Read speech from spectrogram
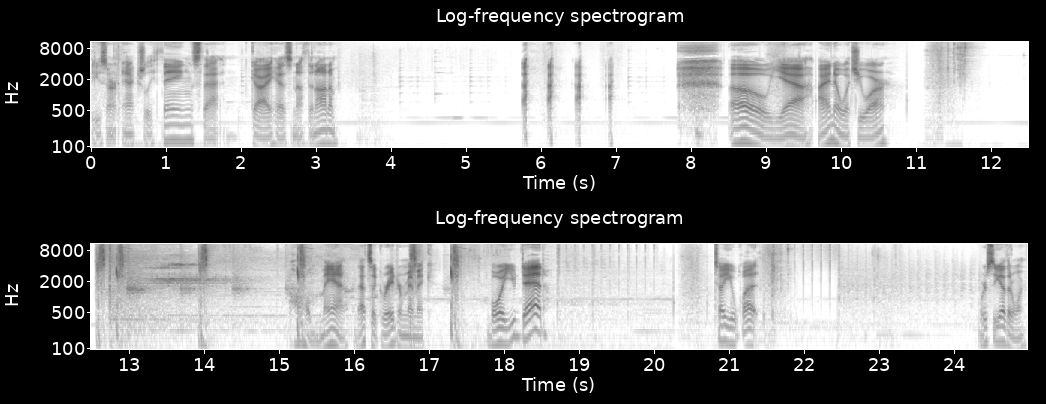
These aren't actually things. That guy has nothing on him. Oh, yeah. I know what you are. Oh, man. That's a greater mimic. Boy, you dead. Tell you what. Where's the other one?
